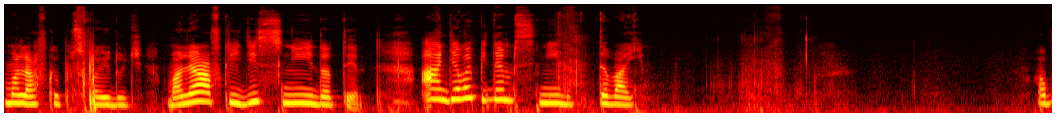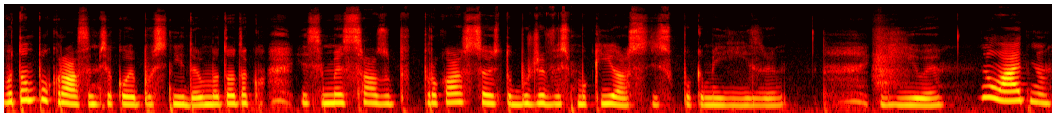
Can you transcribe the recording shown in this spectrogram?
Малявки пускай йдуть. Малявки, йди снідати. А, давай підемо снідати, давай. А потім покрасимося, коли поснідаємо. То так, якщо ми одразу прокрасимося, то буде весь макіяж, поки ми їли. їли. Ну, ладно.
